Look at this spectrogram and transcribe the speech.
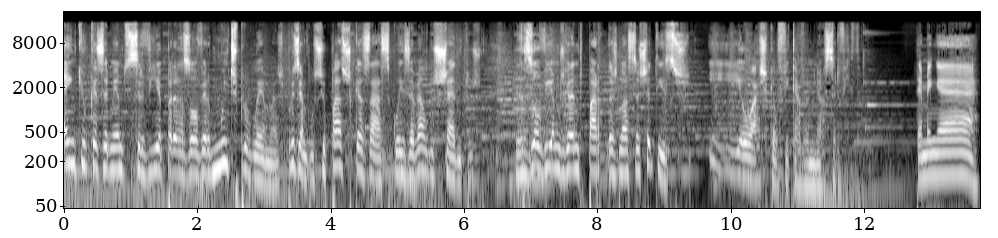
em que o casamento servia para resolver muitos problemas. Por exemplo, se o Passos casasse com a Isabel dos Santos, resolvíamos grande parte das nossas chatices. E eu acho que ele ficava melhor servido. Até amanhã!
